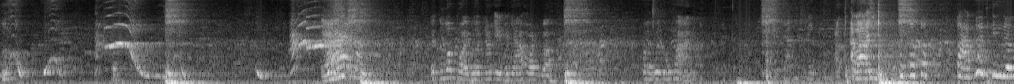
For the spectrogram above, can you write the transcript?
เอ๊ะไอ้กูว่าปล่อยเพื่อนนางเอกพญาอ่อนว่ะปล่อยเพื่อนสงสารอะอะไร ฝากด้วยทีนึง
